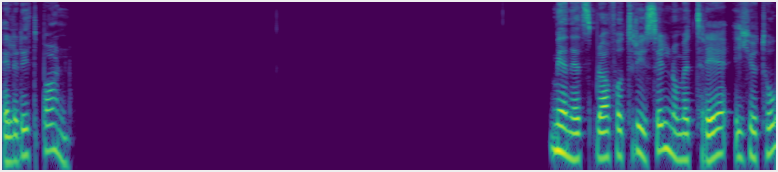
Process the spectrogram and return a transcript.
eller ditt barn. Menighetsblad for Trysil nummer tre i 22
